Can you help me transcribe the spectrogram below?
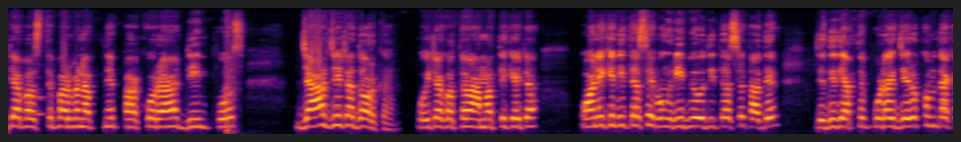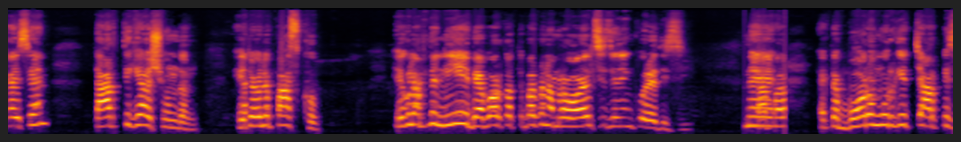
এটা বাঁচতে পারবেন আপনি পাকোড়া ডিম পোস্ট যার যেটা দরকার। ওইটা কথা আমার থেকে এটা অনেকে নিতেছে এবং রিভিউ দিতেছে তাদের যে দিদি আপনি প্রোডাক্ট যেরকম দেখাইছেন তার থেকে আর সুন্দর। এটা হলো পাঁচ খোপ। এগুলো আপনি নিয়ে ব্যবহার করতে পারবেন আমরা অয়েল সিজনিং করে দিছি। একটা বড় মুরগির চার পিস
